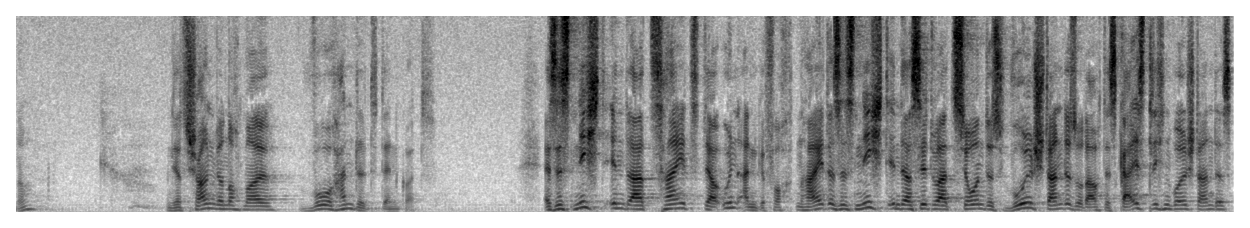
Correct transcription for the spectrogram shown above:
Ne? Und jetzt schauen wir nochmal, wo handelt denn Gott? Es ist nicht in der Zeit der Unangefochtenheit, es ist nicht in der Situation des Wohlstandes oder auch des geistlichen Wohlstandes,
